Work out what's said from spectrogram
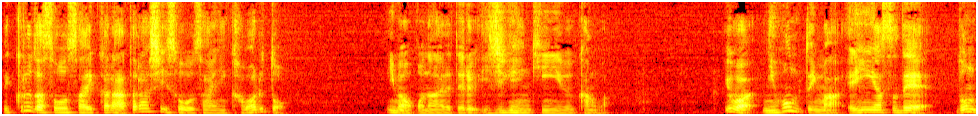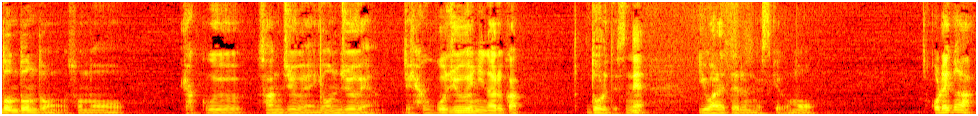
で黒田総裁から新しい総裁に変わると、今行われている異次元金融緩和。要は日本って今円安でどんどんどんどんその130円40円じゃあ150円になるかドルですね言われてるんですけどもこれが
